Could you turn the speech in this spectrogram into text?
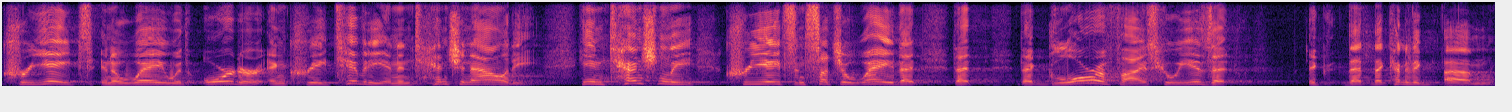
creates in a way with order and creativity and intentionality. He intentionally creates in such a way that, that, that glorifies who He is, that, that, that kind of um,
